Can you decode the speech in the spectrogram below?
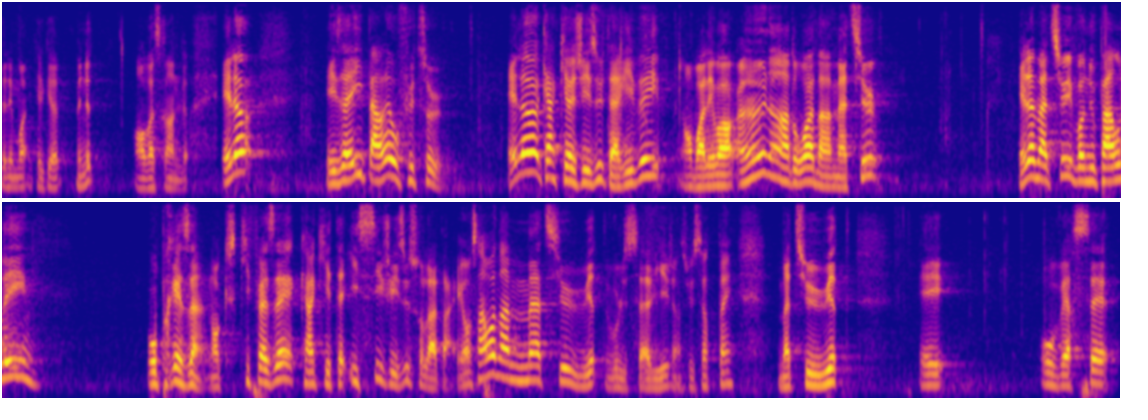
Donnez-moi quelques minutes, on va se rendre là. Et là, Isaïe parlait au futur. Et là, quand Jésus est arrivé, on va aller voir un endroit dans Matthieu et là, Matthieu, il va nous parler au présent. Donc, ce qu'il faisait quand il était ici, Jésus, sur la terre. Et on s'en va dans Matthieu 8, vous le saviez, j'en suis certain. Matthieu 8 et au verset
